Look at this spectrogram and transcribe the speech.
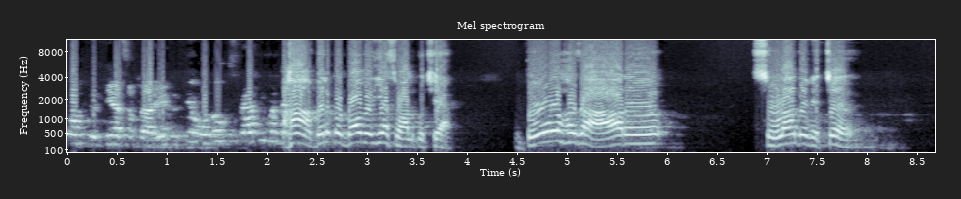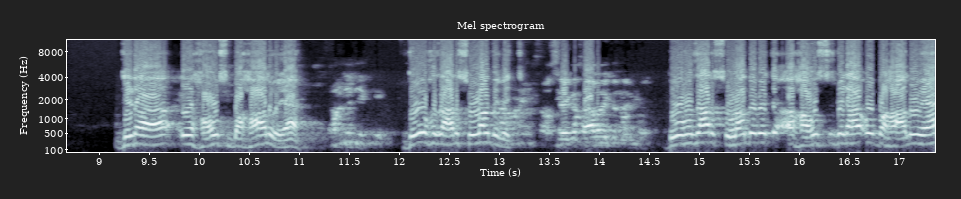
ਉਹ ਦਿੱਤੀਆਂ ਸਰਦਾਰੀਆਂ ਦਿੱਤੀਆਂ ਉਦੋਂ ਐਕਸਪਾਇਰ ਨਹੀਂ ਮੰਨਿਆ? ਹਾਂ ਬਿਲਕੁਲ ਬਹੁਤ ਵਧੀਆ ਸਵਾਲ ਪੁੱਛਿਆ। 2016 ਦੇ ਵਿੱਚ ਜਿਹੜਾ ਇਹ ਹਾਊਸ ਬਹਾਲ ਹੋਇਆ 2016 ਦੇ ਵਿੱਚ। ਸਿੰਘ ਸਾਹਿਬ ਇੱਕ ਦੇਖੋ 2016 ਦੇ ਵਿੱਚ ਹਾਊਸ ਜਿਹੜਾ ਉਹ ਬਹਾਲ ਹੋਇਆ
